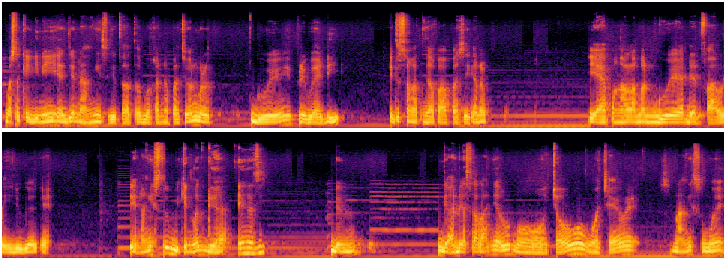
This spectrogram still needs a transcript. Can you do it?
masa kayak gini aja nangis gitu atau bahkan apa? Cuman menurut gue pribadi itu sangat nggak apa-apa sih karena ya pengalaman gue dan Vali juga kayak ya nangis tuh bikin lega ya gak sih? Dan nggak ada salahnya lu mau cowok mau cewek nangis semua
